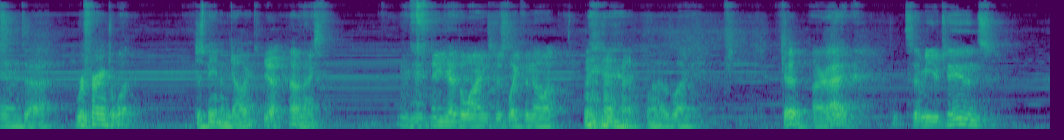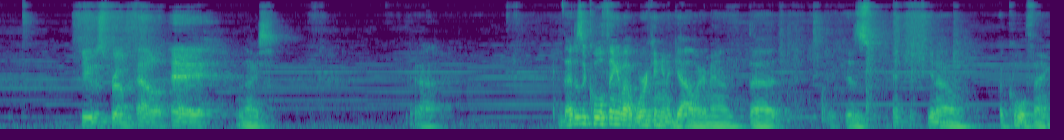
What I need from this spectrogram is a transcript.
And uh, Referring to what? Just being in the gallery? yeah, Oh, nice. Mm-hmm. And you had the lines just like vanilla. well, I was like, good. all right, send me your tunes. He was from L.A. Nice. Yeah. That is a cool thing about working in a gallery, man. That is, you know, a cool thing.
